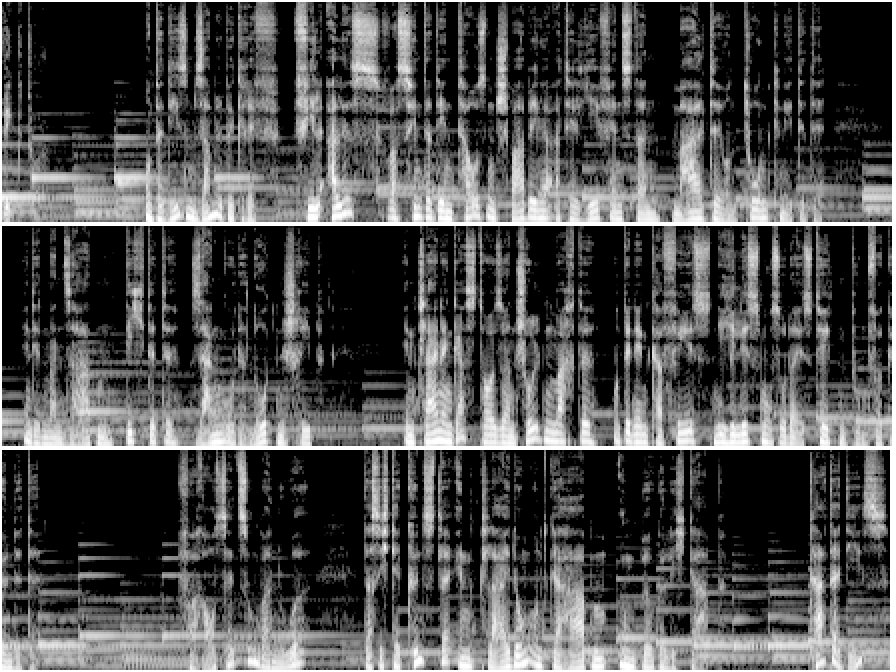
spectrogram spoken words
Viktor. Unter diesem Sammelbegriff fiel alles, was hinter den tausend Schwabinger Atelierfenstern malte und Ton knetete, in den Mansarden dichtete, sang oder Noten schrieb, in kleinen Gasthäusern Schulden machte und in den Cafés Nihilismus oder Ästhetentum verkündete. Voraussetzung war nur, dass sich der Künstler in Kleidung und Gehaben unbürgerlich gab. Tat er dies,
